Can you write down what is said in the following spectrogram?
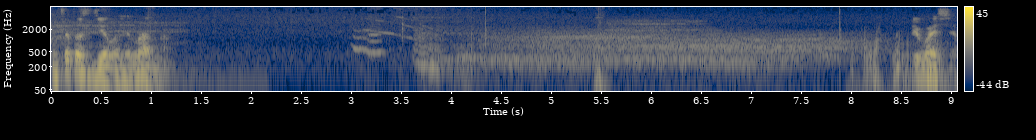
Ну что-то сделали, ладно. Напивайся.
